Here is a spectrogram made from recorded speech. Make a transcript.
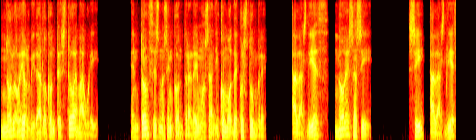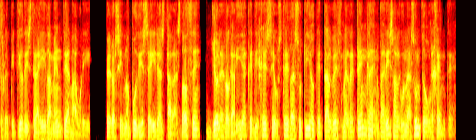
No lo he olvidado, contestó a Mauri. Entonces nos encontraremos allí como de costumbre. A las diez, ¿no es así? Sí, a las diez repitió distraídamente a Mauri. Pero si no pudiese ir hasta las doce, yo le rogaría que dijese usted a su tío que tal vez me retenga en París algún asunto urgente.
